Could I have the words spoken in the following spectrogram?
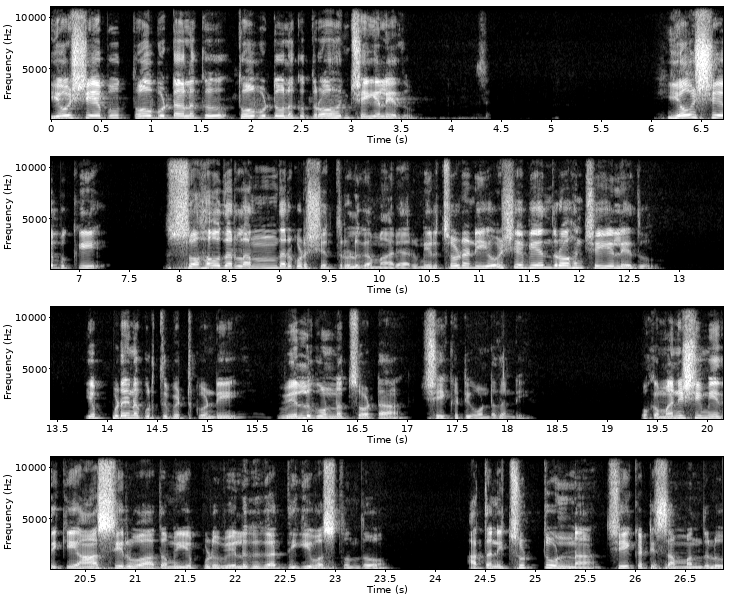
యోషేబు తోబుటలకు తోబుట్టువులకు ద్రోహం చేయలేదు. యోషేబుకి సహోదరులందరూ కూడా శత్రువులుగా మారారు. మీరు చూడండి యోషేబు ఏం ద్రోహం చేయలేదు. ఎప్పుడైనా గుర్తుపెట్టుకోండి వెలుగు ఉన్న చోట చీకటి ఉండదండి. ఒక మనిషి మీదకి ఆశీర్వాదము ఎప్పుడు వెలుగుగా దిగి వస్తుందో అతని చుట్టూ ఉన్న చీకటి సంబంధులు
